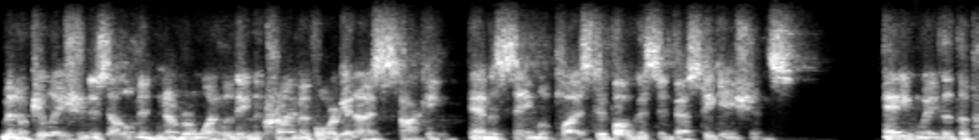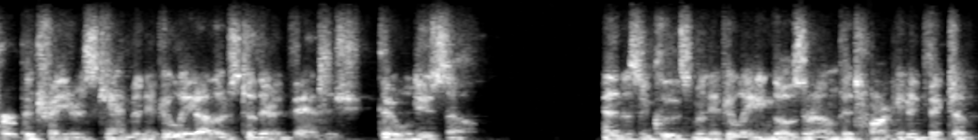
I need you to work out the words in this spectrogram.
Manipulation is element number one within the crime of organized stalking, and the same applies to bogus investigations. Any way that the perpetrators can manipulate others to their advantage, they will do so. And this includes manipulating those around the targeted victim,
